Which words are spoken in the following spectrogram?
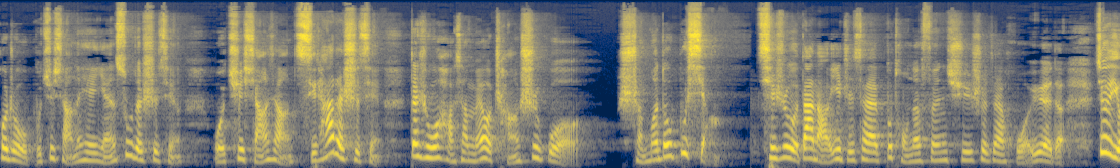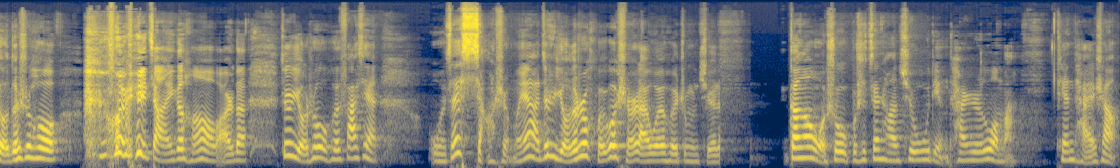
或者我不去想那些严肃的事情，我去想想其他的事情。但是我好像没有尝试过什么都不想。其实我大脑一直在不同的分区是在活跃的。就有的时候，我可以讲一个很好玩的，就是有时候我会发现我在想什么呀？就是有的时候回过神来，我也会这么觉得。刚刚我说我不是经常去屋顶看日落嘛？天台上，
